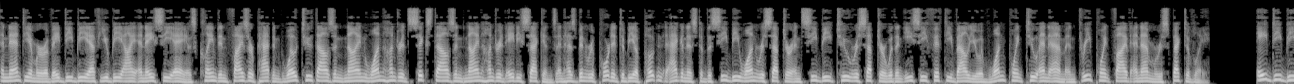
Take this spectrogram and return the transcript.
enantiomer of ADBFUBI-NACA is claimed in Pfizer patent WO 2009-106980 seconds and has been reported to be a potent agonist of the CB1 receptor and CB2 receptor with an EC50 value of 1.2 nm and 3.5 nm respectively. ADBFUBI-NACA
